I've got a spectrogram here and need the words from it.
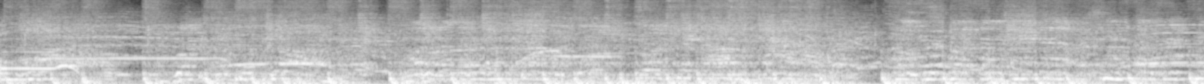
2010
